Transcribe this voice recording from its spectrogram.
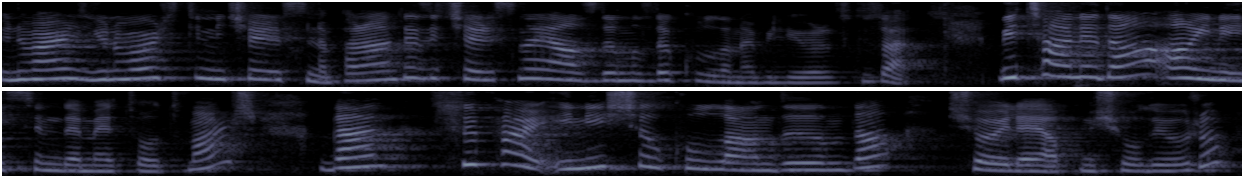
Ünivers üniversitenin içerisine, parantez içerisine yazdığımızda kullanabiliyoruz. Güzel. Bir tane daha aynı isimde metot var. Ben super initial kullandığımda şöyle yapmış oluyorum.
